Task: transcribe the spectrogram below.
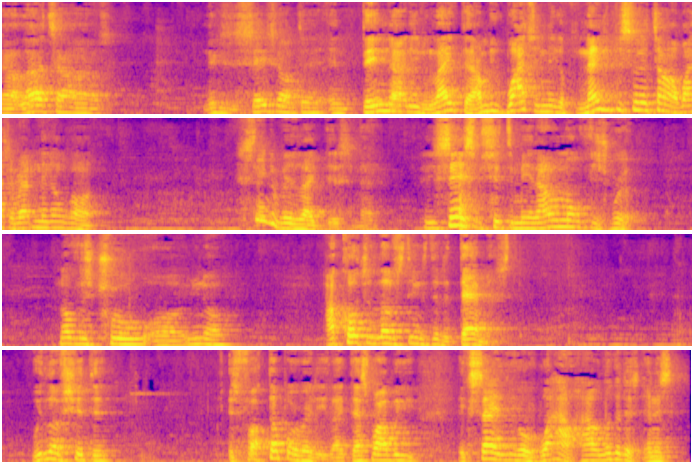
Now a lot of times niggas just say something and they not even like that. I'm be watching nigga 90% of the time I watch a rap nigga, I'm going, this nigga really like this, man. He's saying some shit to me and I don't know if it's real. Know if it's true or, you know. Our culture loves things that are damaged. We love shit that is fucked up already. Like that's why we excited. We go, wow, how look at this. And it's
